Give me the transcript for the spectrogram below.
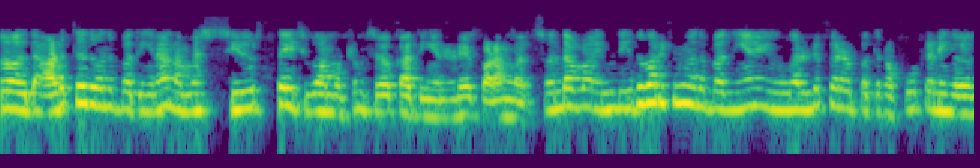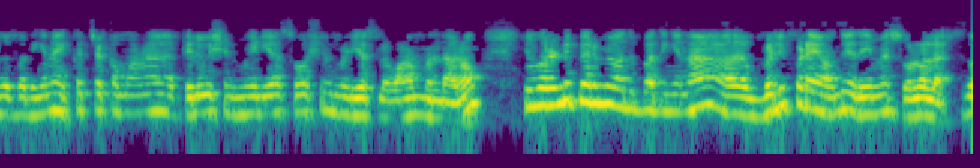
ஸோ இது அடுத்தது வந்து பார்த்தீங்கன்னா நம்ம சிறுத்தை சிவா மற்றும் சிவகார்த்திகேயனுடைய படங்கள். ஸோ இந்த இந்த இது வரைக்கும் வந்து பார்த்தீங்கன்னா இவங்க ரெண்டு பேரை பத்தின கூட்டணிகள் வந்து பார்த்தீங்கன்னா எக்கச்சக்கமான டெலிவிஷன் மீடியா சோஷியல் மீடியாஸ்ல வளம் வந்தாலும் இவங்க ரெண்டு பேருமே வந்து பார்த்தீங்கன்னா வெளிப்படையை வந்து எதையுமே சொல்லல. ஸோ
